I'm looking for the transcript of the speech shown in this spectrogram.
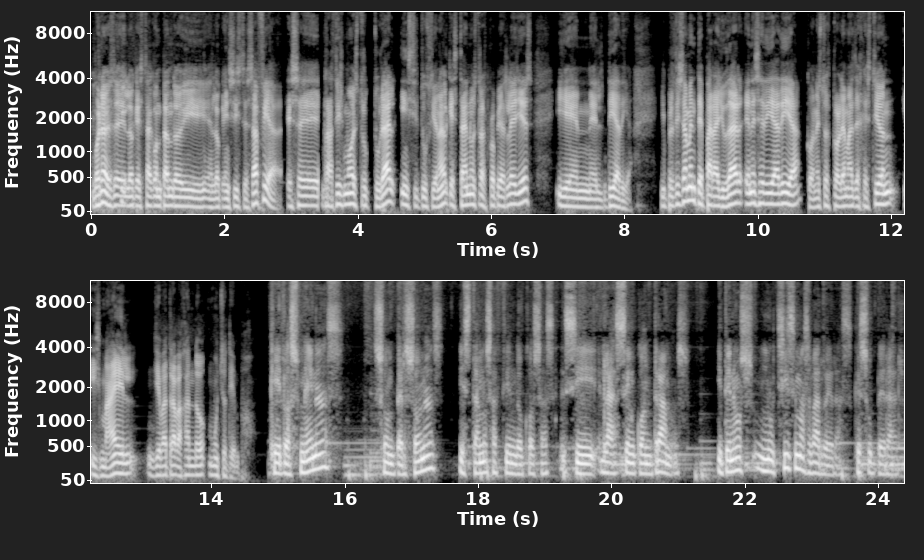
Bueno, es de lo que está contando y en lo que insiste Safia, ese racismo estructural, institucional que está en nuestras propias leyes y en el día a día. Y precisamente para ayudar en ese día a día, con estos problemas de gestión, Ismael lleva trabajando mucho tiempo. que los menas son personas y estamos haciendo cosas si las encontramos. Y tenemos muchísimas barreras que superar.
